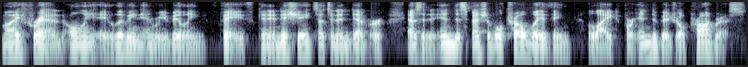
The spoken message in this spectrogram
My friend, only a living and revealing faith can initiate such an endeavor as an indispensable trailblazing light for individual progress.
